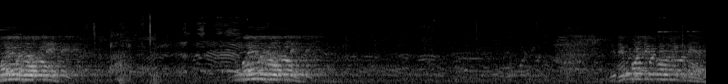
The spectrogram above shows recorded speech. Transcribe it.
मयूर रोकले. मयूर रिपोर्टिंग करून इकडे या.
